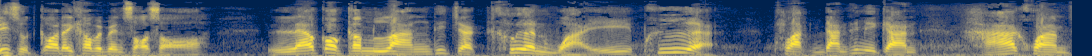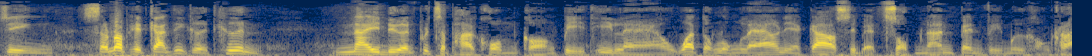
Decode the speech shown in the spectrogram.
ที่สุดก็ได้เข้าไปเป็นสสแล้วก็กำลังที่จะเคลื่อนไหวเพื่อผลักดันให้มีการหาความจริงสำหรับเหตุการณ์ที่เกิดขึ้น ในเดือนพฤษภาคมของปีที่แล้วว่าตกลงแล้วเนี่ย 91 ศพนั้นเป็นฝีมือของใคร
